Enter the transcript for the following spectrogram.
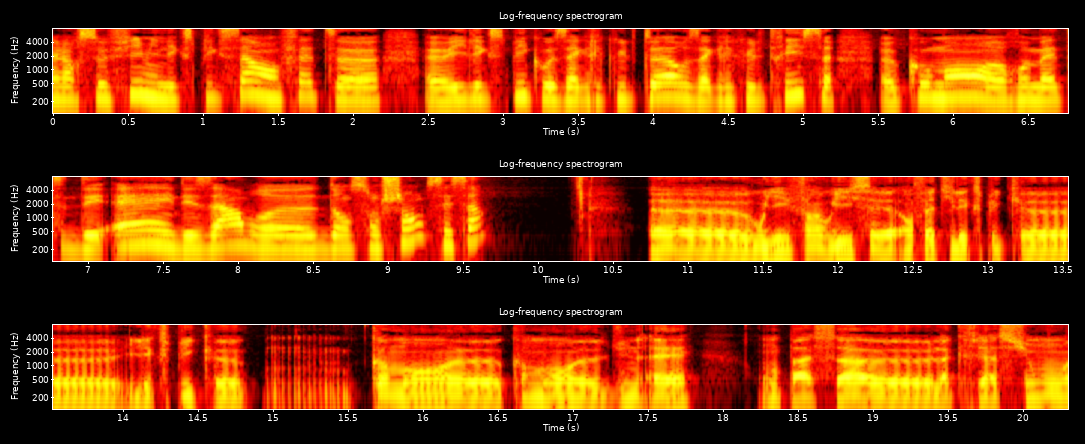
Alors ce film, il explique ça en fait. Euh, euh, il explique aux agriculteurs, aux agricultrices euh, comment remettre des haies et des arbres dans son champ, c'est ça? Oui, enfin oui, c'est en fait il explique, il explique comment comment d'une haie on passe à la création,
